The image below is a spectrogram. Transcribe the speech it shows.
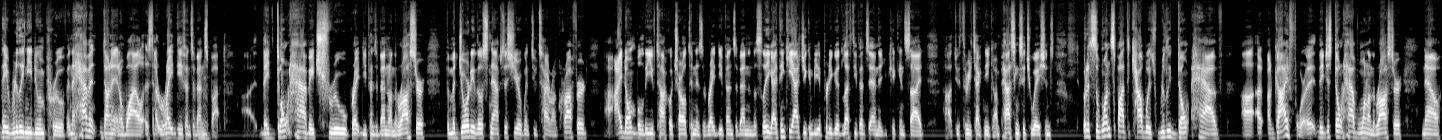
they really need to improve, and they haven't done it in a while, is that right defensive end mm-hmm. spot. Uh, they don't have a true right defensive end on the roster. The majority of those snaps this year went to Tyrone Crawford. Uh, I don't believe Taco Charlton is a right defensive end in this league. I think he actually can be a pretty good left defensive end that you kick inside uh, to three technique on passing situations. But it's the one spot the Cowboys really don't have uh, a, a, guy for. They just don't have one on the roster. Now,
